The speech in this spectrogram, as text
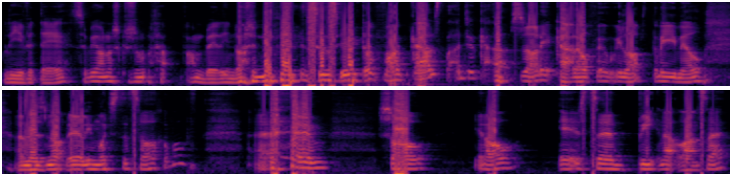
leave it there, to be honest, because I'm, I'm really not in the mood to do the podcast. I just I'm sorry, I can't help it. We lost 3 0, and there's not really much to talk about. Um, so, you know, here's to beating Atlanta,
